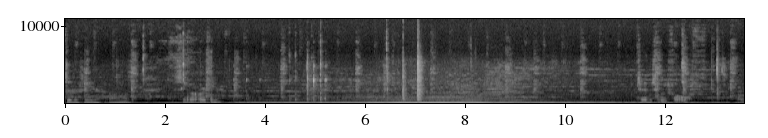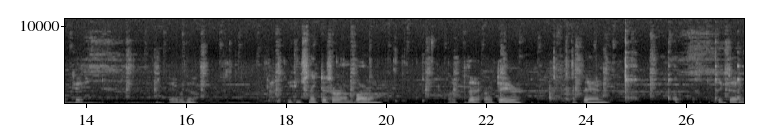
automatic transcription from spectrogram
scissors here. Um, see that right here. Tear this leaf off. Okay. There we go. You can snake this around the bottom. Like that right there. And then take that and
